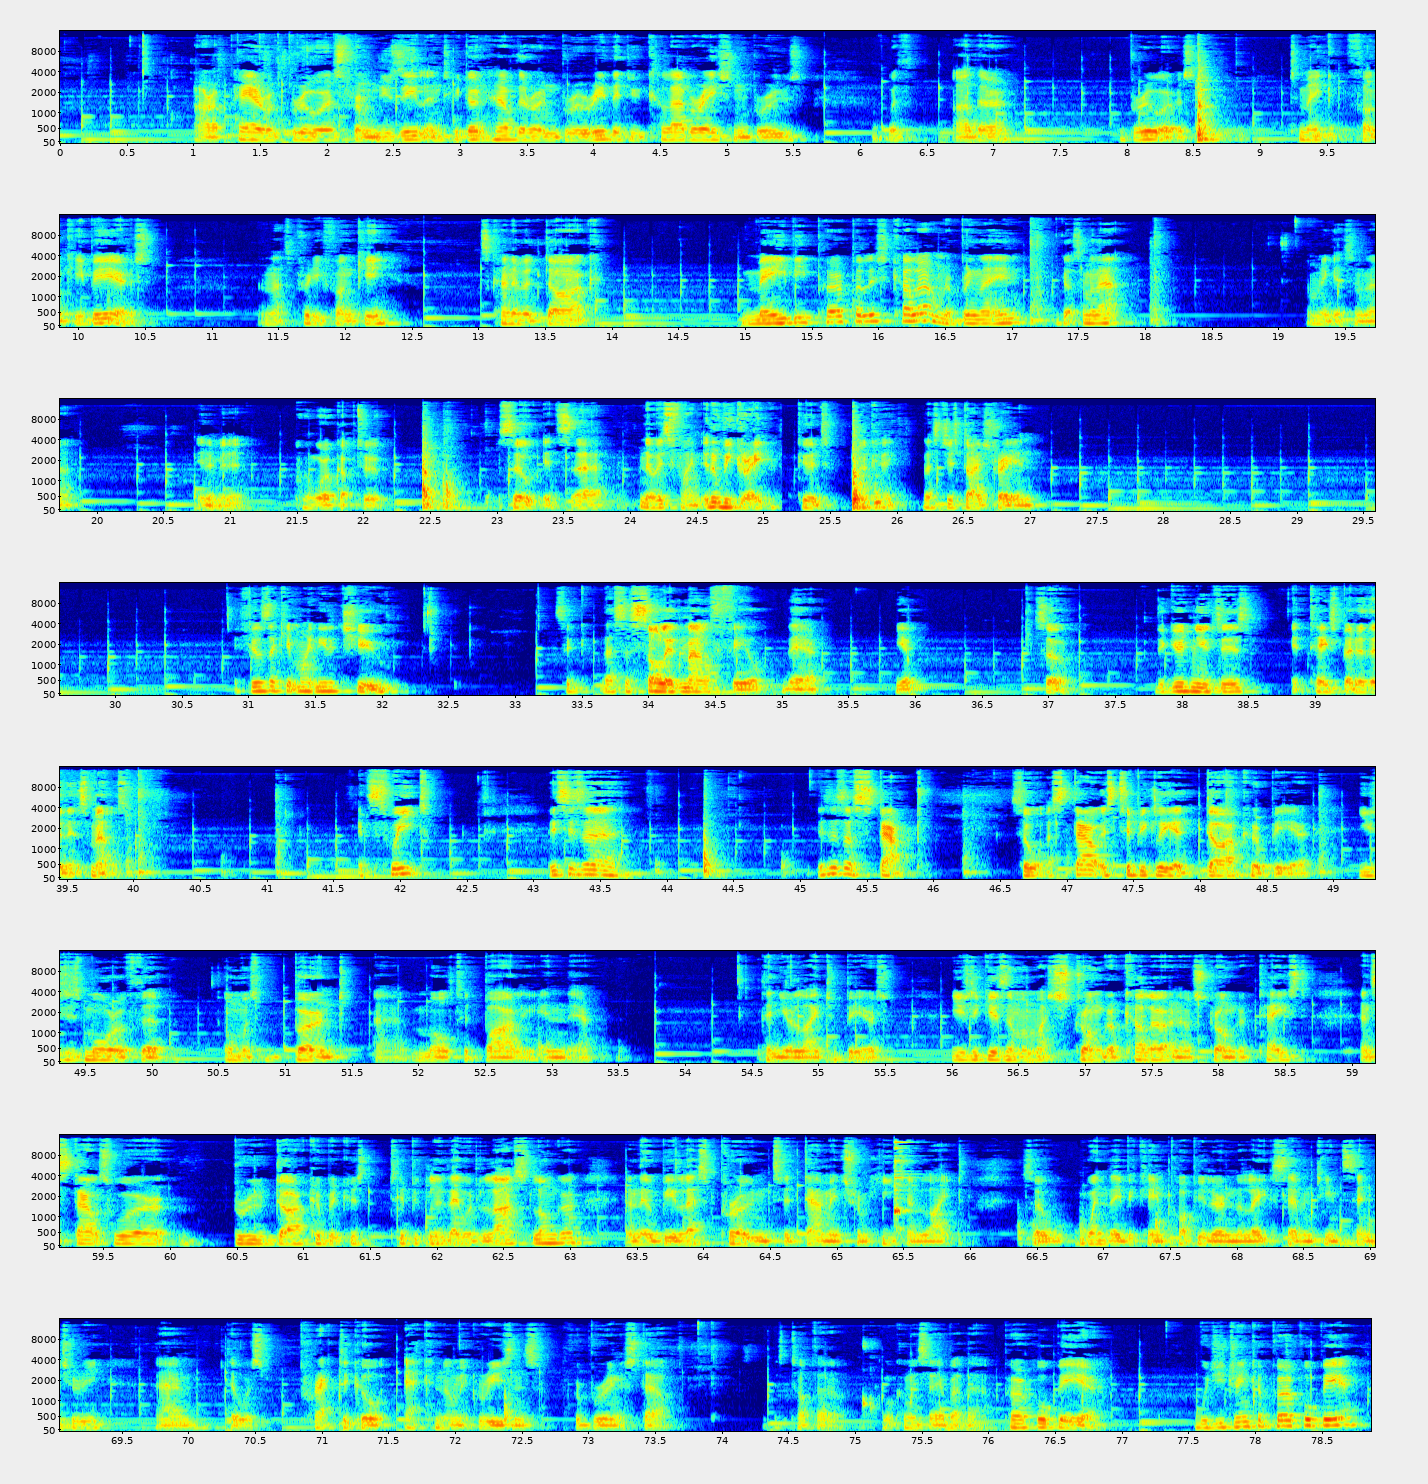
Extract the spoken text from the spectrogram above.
are a pair of brewers from New Zealand who don't have their own brewery. They do collaboration brews with other brewers to make funky beers. And that's pretty funky. It's kind of a dark maybe purplish color. I'm gonna bring that in. Got some of that? I'm gonna get some of that in a minute. Work up to it. So it's uh no, it's fine. It'll be great. Good. Okay, let's just dive straight in. It feels like it might need a chew. So that's a solid mouth feel there. Yep. So the good news is it tastes better than it smells. It's sweet. This is a this is a stout. So a stout is typically a darker beer, uses more of the almost burnt uh, malted barley in there than your lighter beers. Usually gives them a much stronger color and a stronger taste. And stouts were brewed darker because typically they would last longer and they would be less prone to damage from heat and light. So when they became popular in the late 17th century, um, there was practical economic reasons for brewing a stout. Let's top that up. What can we say about that? Purple beer. Would you drink a purple beer?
